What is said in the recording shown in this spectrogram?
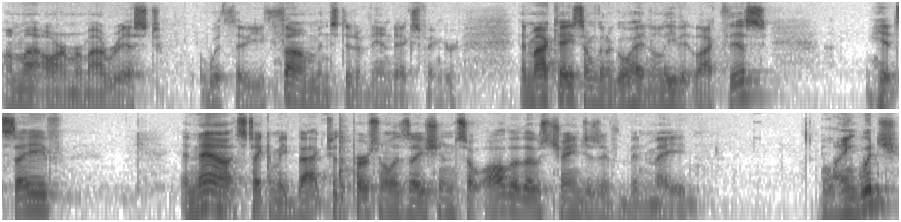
on my arm or my wrist with the thumb instead of the index finger. In my case, I'm going to go ahead and leave it like this. Hit save. And now it's taken me back to the personalization, so all of those changes have been made. Language,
